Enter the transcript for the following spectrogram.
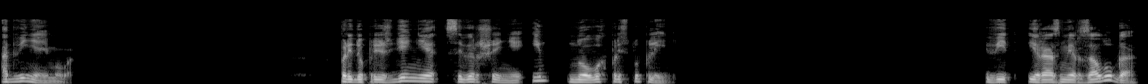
обвиняемого. Предупреждение совершения им новых преступлений. Вид и размер залога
